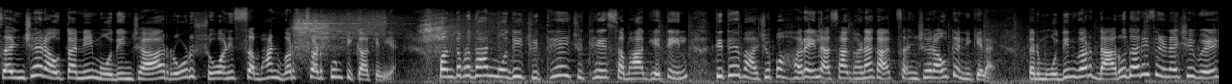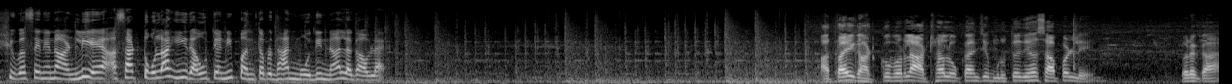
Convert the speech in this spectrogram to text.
संजय राऊतांनी मोदींच्या रोड शो आणि सभांवर सडकून टीका केली आहे. पंतप्रधान मोदी जिथे जिथे सभा घेतील तिथे भाजप हरेल असा घणाघात संजय राऊत यांनी केलाय. तर मोदींवर दारोदारी फिरण्याची वेळ शिवसेनेनं आणली आहे असा टोलाही राऊत यांनी पंतप्रधान मोदींना लगावलाय. आताही घाटकोपरला अठरा लोकांचे मृतदेह सापडले. बरं का?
